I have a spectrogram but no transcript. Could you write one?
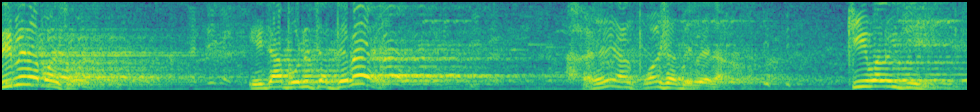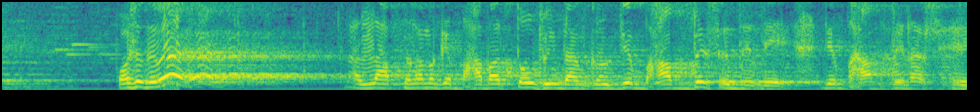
দেবে না পয়সা? এ যা বলেছে আর দেবে? হ্যাঁ আর পয়সা দেবে না। কি বলেন জি? পয়সা দেবে? আল্লাহ আপনার আমাকে ভাবার তৌফিক দান করুক। যে ভাববে সে দেবে, যে ভাববে না সে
